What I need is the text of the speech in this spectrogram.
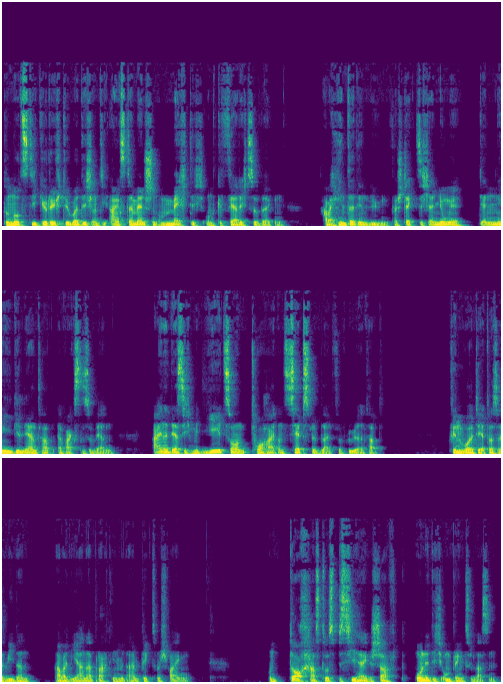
Du nutzt die Gerüchte über dich und die Angst der Menschen, um mächtig und gefährlich zu wirken. Aber hinter den Lügen versteckt sich ein Junge, der nie gelernt hat, erwachsen zu werden. Einer, der sich mit Jezorn, Torheit und Selbstmitleid verbrüdert hat. Quinn wollte etwas erwidern, aber Diana brachte ihn mit einem Blick zum Schweigen. Und doch hast du es bis hierher geschafft, ohne dich umbringen zu lassen.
